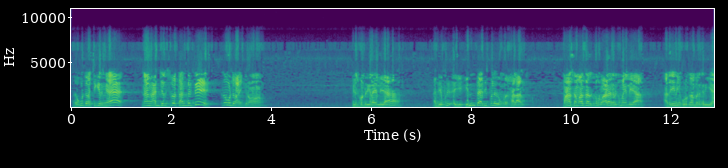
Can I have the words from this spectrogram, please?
இந்த வீட்டை வச்சுக்கிறங்க. நாங்க அஞ்சு லட்ச ரூபா தந்துட்டு இந்த வீட்டை வாங்கிக்கிறோம். யூஸ் பண்றீங்களா இல்லையா? அது எப்படி எந்த அடிப்படையில் இது உங்களுக்கு ஹலால்? மாசம் மாசம் அதுக்கு ஒரு வாடகை இருக்குமா இல்லையா? அதையும் நீங்க கொடுக்காம இருக்கிறீங்க.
